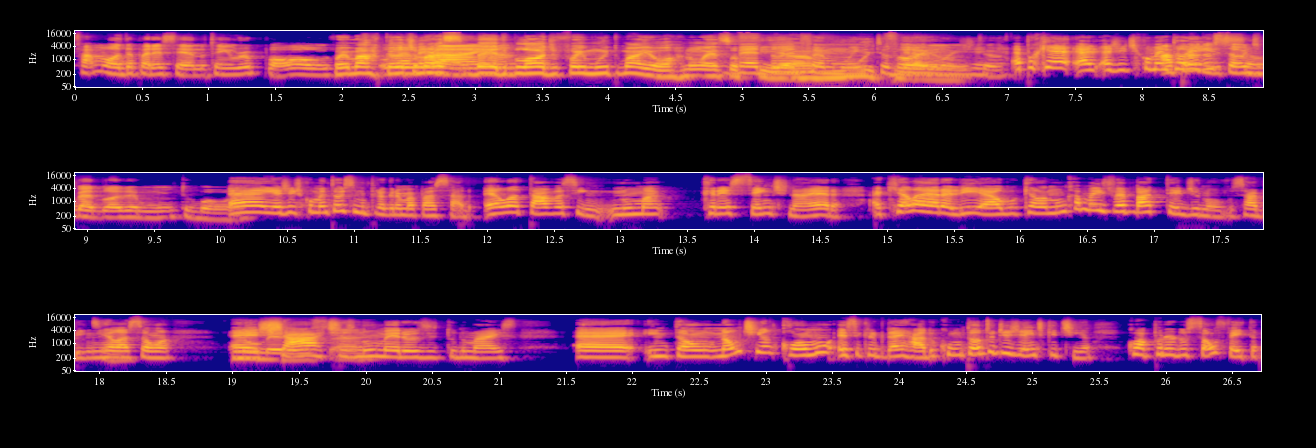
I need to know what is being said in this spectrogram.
famosa aparecendo. Tem o RuPaul. Foi marcante, O mas. Bad Blood foi muito maior, não é, Sofia? Bad Blood foi muito, Muito Foi grande. muito. É porque a, a gente comentou a produção isso. de Bad Blood é muito boa. É, e a gente comentou isso no programa passado. Ela tava, assim, numa crescente na era. Aquela era ali é algo que ela nunca mais vai bater de novo, sabe? Em Sim. relação a é, Números, charts, é. números e tudo mais. É, então, não tinha como esse clipe dar errado com o tanto de gente que tinha. Com a produção feita,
